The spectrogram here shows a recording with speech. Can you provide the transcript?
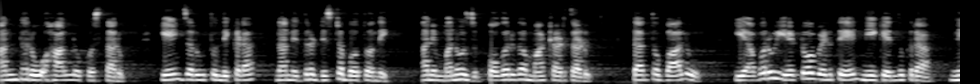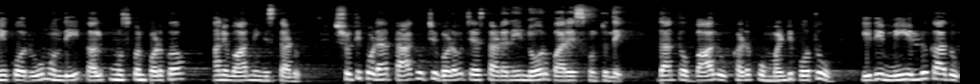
అందరూ హాల్లోకి వస్తారు ఏం జరుగుతుంది ఇక్కడ? నా నిద్ర డిస్టర్బ్ అవుతోంది అని మనోజ్ పొగరుగా మాట్లాడతాడు. దాంతో బాలు ఎవరు ఎటో వెళితే నీకెందుకురా? నీకో రూమ్ ఉంది తలుపు మూసుకొని పడుకో అని వార్నింగ్ ఇస్తాడు. శృతి కూడా తాగొచ్చి గొడవ చేస్తాడని నోరు పారేసుకుంటుంది. దాంతో బాలు కడుపు మండిపోతూ ఇది మీ ఇల్లు కాదు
